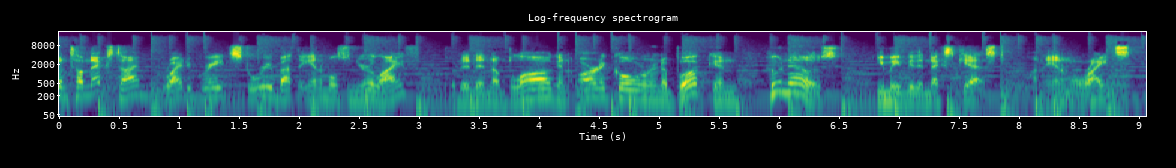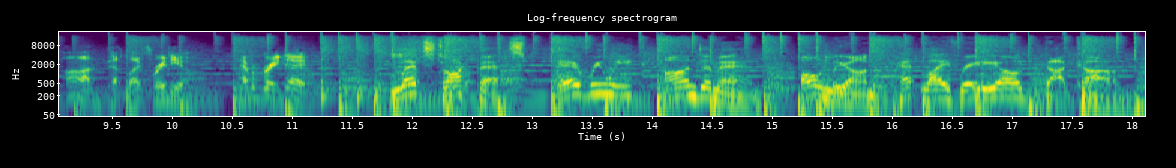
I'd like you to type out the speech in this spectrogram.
until next time, write a great story about the animals in your life, put it in a blog, an article, or in a book, and who knows, you may be the next guest on Animal Writes on Pet Life Radio. Have a great day. Let's Talk Pets every week on demand, only on PetLifeRadio.com.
